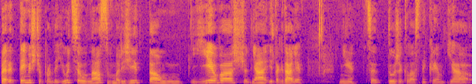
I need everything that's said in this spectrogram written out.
перед тими, що продаються у нас в мережі там Єва щодня і так далі. Ні, це дуже класний крем. Я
